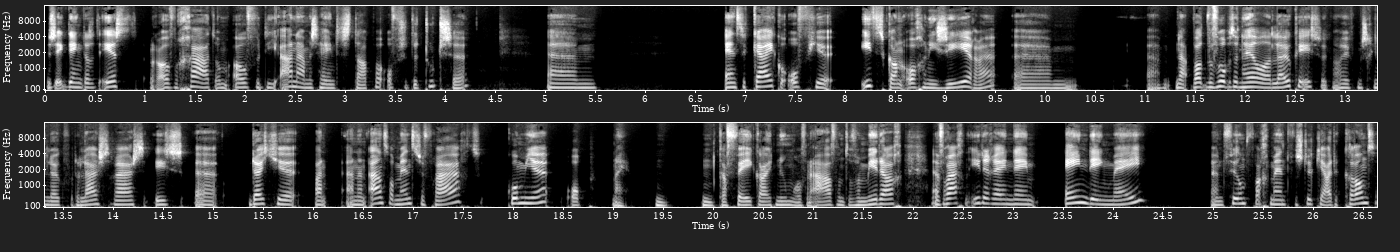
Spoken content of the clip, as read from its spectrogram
Dus ik denk dat het eerst erover gaat om over die aannames heen te stappen of ze te toetsen. Ehm, en te kijken of je iets kan organiseren. Ehm, Ehm, nou, wat bijvoorbeeld een heel leuke is, dat is misschien leuk voor de luisteraars, is eh, dat je aan, een aantal mensen vraagt: kom je op nou ja, een, café, kan je het noemen, of een avond of een middag, en vraagt iedereen: neem één ding mee, een filmfragment een stukje uit de krant,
